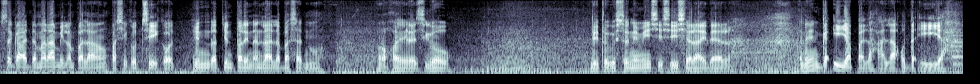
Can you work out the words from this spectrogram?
Sagada, marami lang palang pasikot-sikot. Yun, at yun pa rin ang lalabasan mo. Okay, let's go. Dito gusto ni Mrs. Easy Rider. Ano yun? Gaiya pala. Kala ko Daiya.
